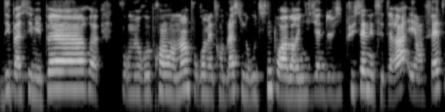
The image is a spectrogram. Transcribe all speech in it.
dépasser mes peurs, euh, pour me reprendre en main, pour remettre en place une routine, pour avoir une hygiène de vie plus saine, etc. Et en fait,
